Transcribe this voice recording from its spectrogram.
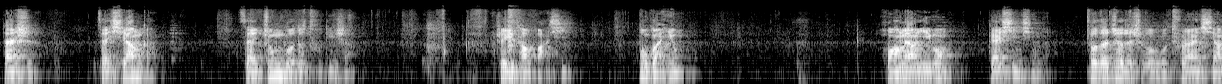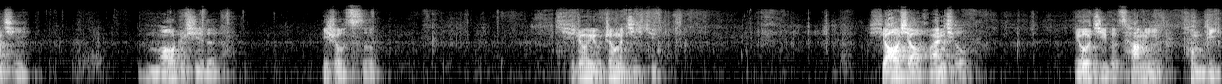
但是，在香港，在中国的土地上，这一套把戏不管用。黄粱一梦，该醒醒了。说到这的时候，我突然想起毛主席的一首词，其中有这么几句：“小小环球，有几个苍蝇碰壁，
